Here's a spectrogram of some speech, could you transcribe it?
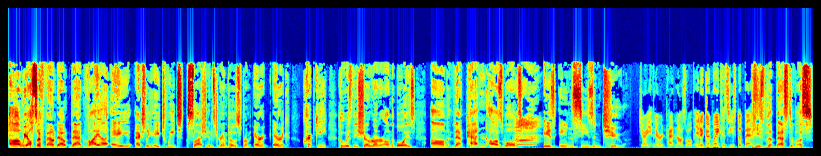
Uh, we also found out that via a actually a tweet slash Instagram post from Eric Eric Kripke, who is the showrunner on The Boys, um, that Patton Oswalt is in season two. Giant nerd Patton Oswalt in a good way because he's the best. He's the best of us.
